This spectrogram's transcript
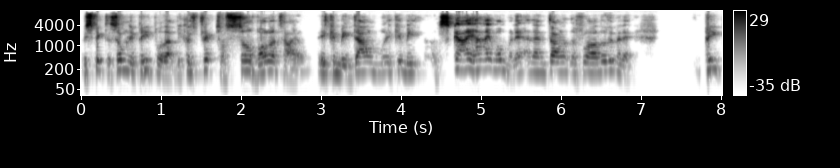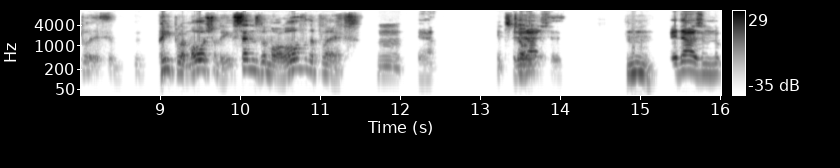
we speak to so many people that because crypto's so volatile, it can be down, it can be sky high one minute and then down at the floor another minute. People, people emotionally, it sends them all over the place. Mm. Yeah. It's It does. Hmm. It does. And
